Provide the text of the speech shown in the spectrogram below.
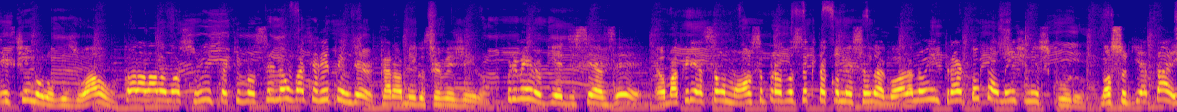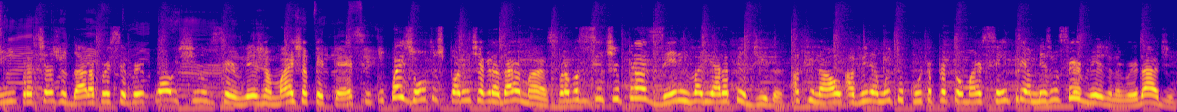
estímulo visual? Cola lá no nosso Insta que você não vai se arrepender, caro amigo cervejeiro. O primeiro guia de CAZ é uma criação nossa para você que está começando começando agora não entrar totalmente no escuro. Nosso guia tá aí para te ajudar a perceber qual estilo de cerveja mais te apetece e quais outros podem te agradar mais, para você sentir prazer em variar a pedida. Afinal, a vida é muito curta para tomar sempre a mesma cerveja, não é verdade?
